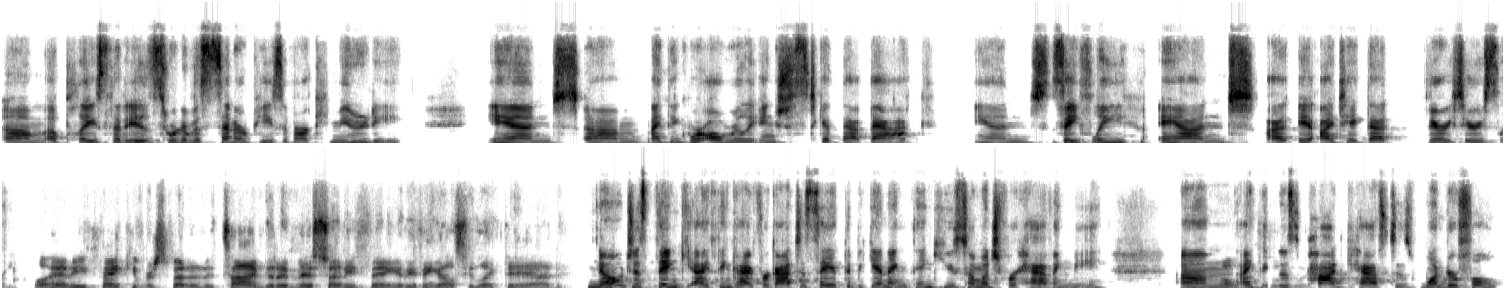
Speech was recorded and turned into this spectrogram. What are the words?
um, a place that is sort of a centerpiece of our community And um, I think we're all really anxious to get that back and safely. And I, I take that very seriously. Well, Annie, thank you for spending the time. Did I miss anything? Anything else you'd like to add? No, just thank you. I think I forgot to say at the beginning, thank you so much for having me. Um, Oh, I think this podcast is wonderful,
